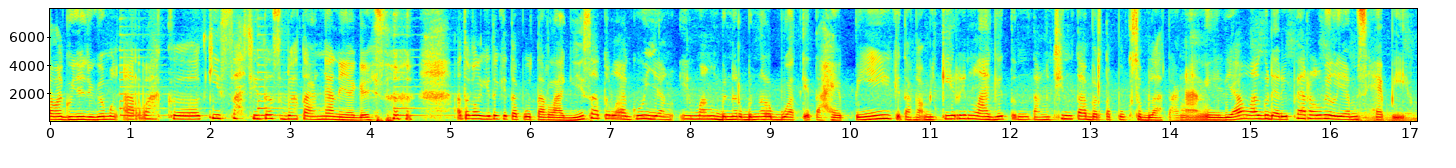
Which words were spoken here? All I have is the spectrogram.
kata lagunya juga mengarah ke kisah cinta sebelah tangan ya guys. Atau kalau gitu kita putar lagi satu lagu yang emang bener-bener buat kita happy kita nggak mikirin lagi tentang cinta bertepuk sebelah tangan. Ini dia lagu dari Pearl Williams Happy.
